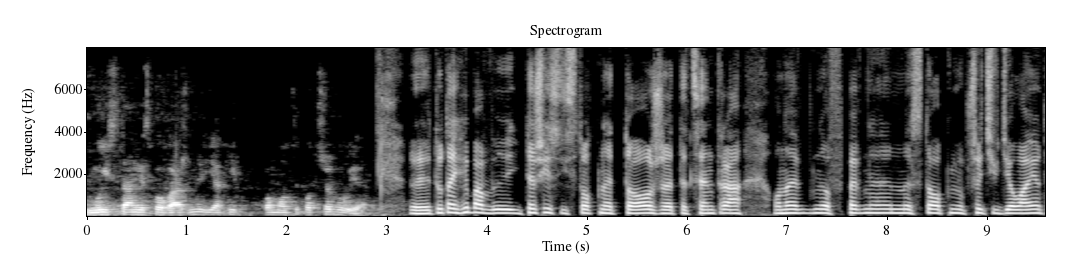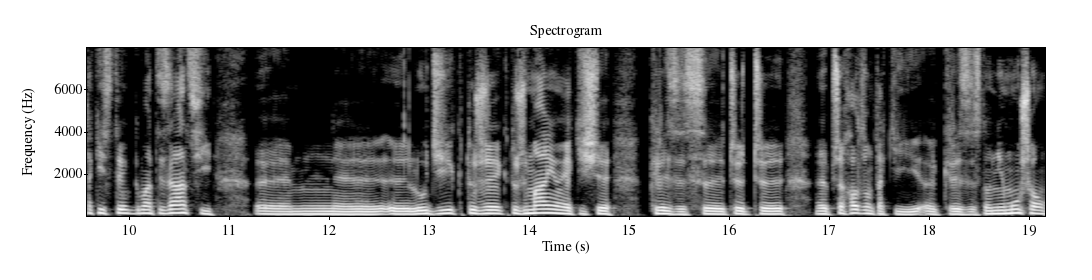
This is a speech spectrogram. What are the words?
mój stan jest poważny i jakiej pomocy potrzebuje. Y, tutaj chyba też jest istotne to, że te centra, one no w pewnym stopniu przeciwdziałają takiej stygmatyzacji y, ludzi, którzy, którzy mają jakiś kryzys, czy, czy przechodzą taki kryzys. No nie muszą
